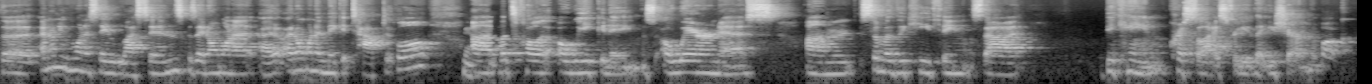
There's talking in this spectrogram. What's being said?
the, I don't even want to say lessons because I don't want to, I, I, don't want to make it tactical. Yeah. Uh, let's call it awakenings, awareness, um, some of the key things that became crystallized for you that you share in the book.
